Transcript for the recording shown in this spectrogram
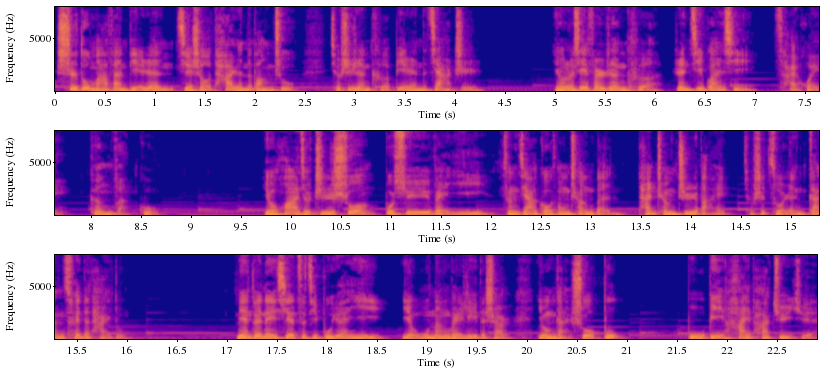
适度麻烦别人，接受他人的帮助，就是认可别人的价值。有了这份认可，人际关系才会更稳固。有话就直说，不虚伪仪，增加沟通成本。坦诚直白，就是做人干脆的态度。面对那些自己不愿意也无能为力的事儿，勇敢说不。不必害怕拒绝，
